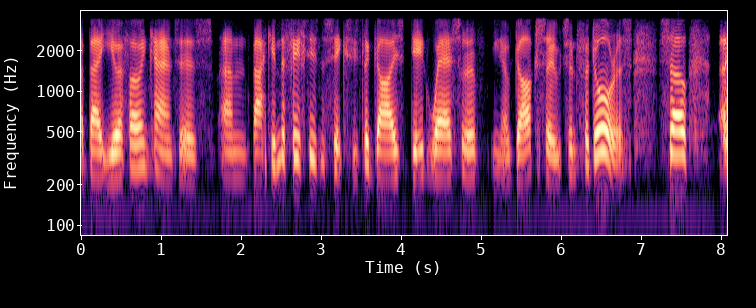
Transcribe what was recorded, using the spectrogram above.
about UFO encounters. And back in the 50s and 60s, the guys did wear sort of, you know, dark suits and fedoras. So a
